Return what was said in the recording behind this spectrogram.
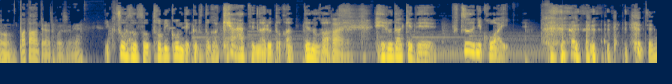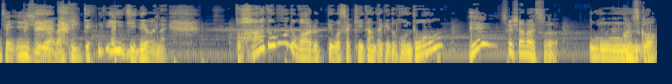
うん、バターンってなるところですよね。いくつか。そうそうそう、飛び込んでくるとか、キャーってなるとかっていうのがはい。減るだけで、普通に怖い。全然イージーではない。全然イージーではない。ハードモードがあるって噂聞いたんだけど、本当？え？それ知らないです。うんあるんですか？わ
